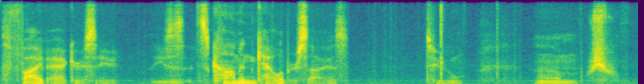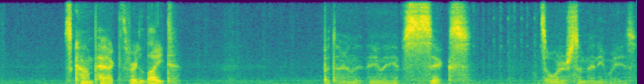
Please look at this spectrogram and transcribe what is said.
5 accuracy. It uses its common caliber size. 2. Um. It's compact. It's very light. But they only, they only have 6. Let's order some anyways.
